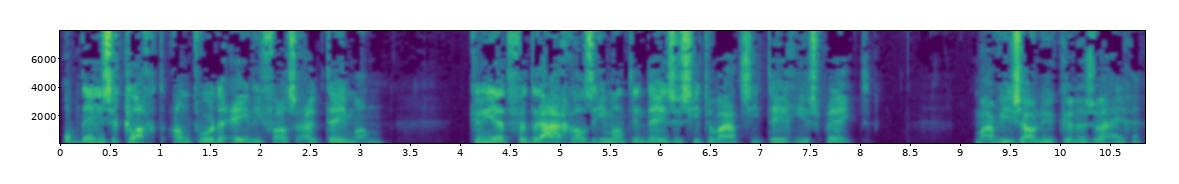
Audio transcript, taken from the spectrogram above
Op deze klacht antwoordde Elifas uit Theman, kun je het verdragen als iemand in deze situatie tegen je spreekt? Maar wie zou nu kunnen zwijgen?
